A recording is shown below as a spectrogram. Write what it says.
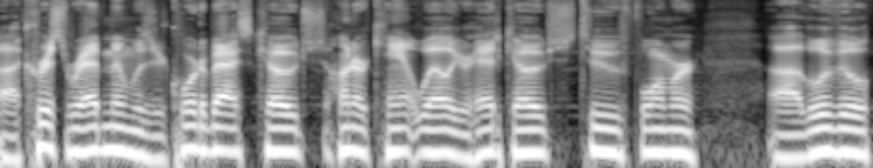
Uh, Chris Redman was your quarterbacks coach, Hunter Cantwell, your head coach, two former uh, Louisville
